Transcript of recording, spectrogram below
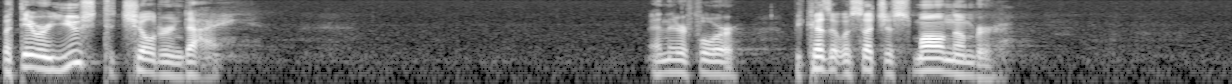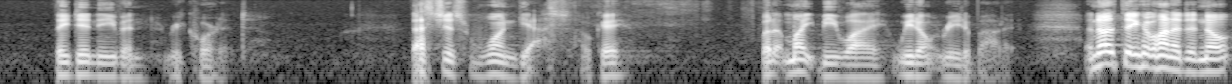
but they were used to children dying. And therefore, because it was such a small number, they didn't even record it. That's just one guess, okay? But it might be why we don't read about it. Another thing I wanted to note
